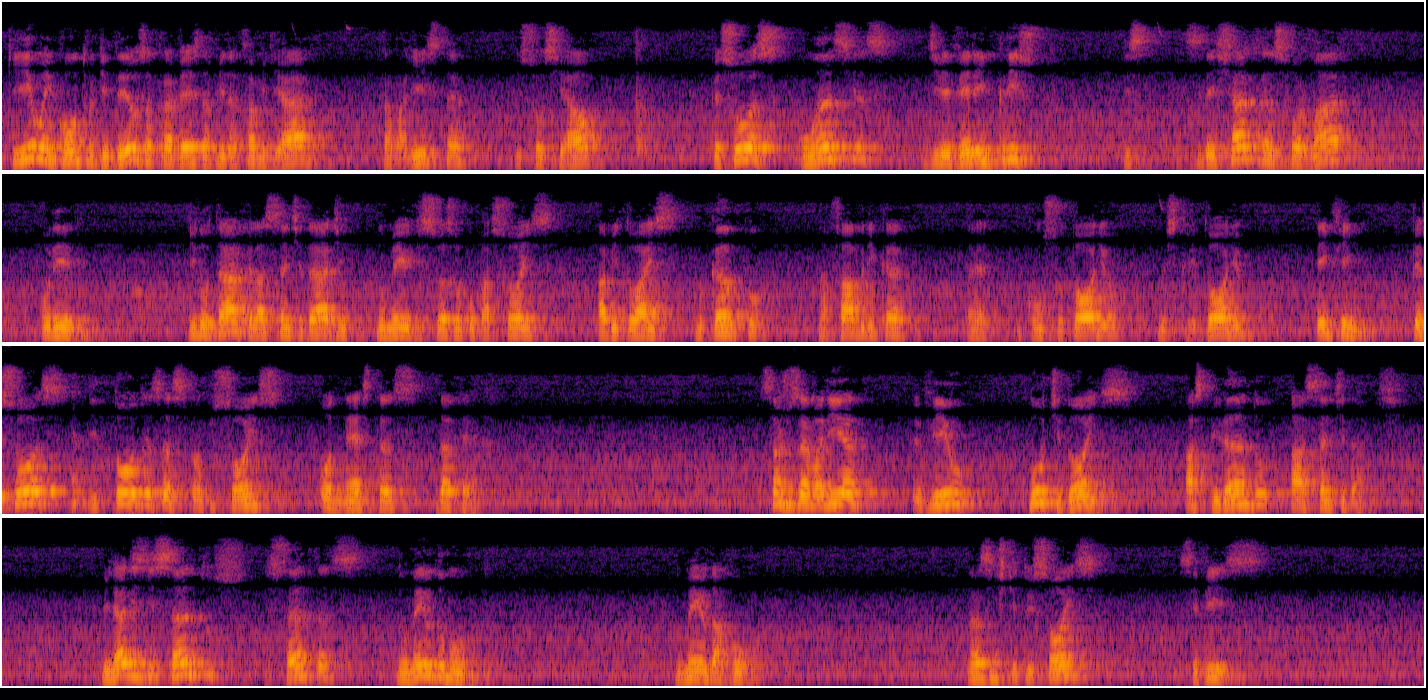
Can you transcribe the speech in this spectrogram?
que iam ao encontro de Deus através da vida familiar, trabalhista e social, pessoas com ânsias de viver em Cristo, de se deixar transformar por Ele de lutar pela santidade no meio de suas ocupações habituais no campo, na fábrica, eh, no consultório, no escritório, enfim, pessoas de todas as profissões honestas da terra. São José Maria viu multidões aspirando à santidade. Milhares de santos de santas no meio do mundo, no meio da rua, nas instituições civis,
